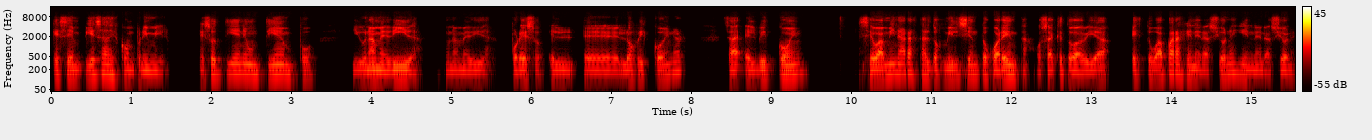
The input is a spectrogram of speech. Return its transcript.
que se empieza a descomprimir. Eso tiene un tiempo y una medida, una medida. Por eso, eh, los bitcoiners, o sea, el bitcoin se va a minar hasta el 2140, o sea que todavía esto va para generaciones y generaciones.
